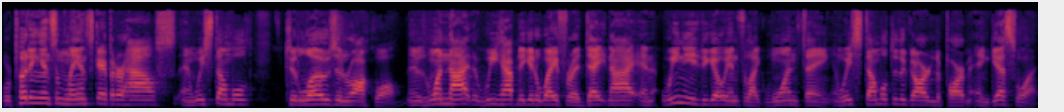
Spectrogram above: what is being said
were putting in some landscape at our house, and we stumbled to Lowe's in Rockwall. And it was one night that we happened to get away for a date night, and we needed to go in for like one thing. And we stumbled through the garden department, and guess what?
